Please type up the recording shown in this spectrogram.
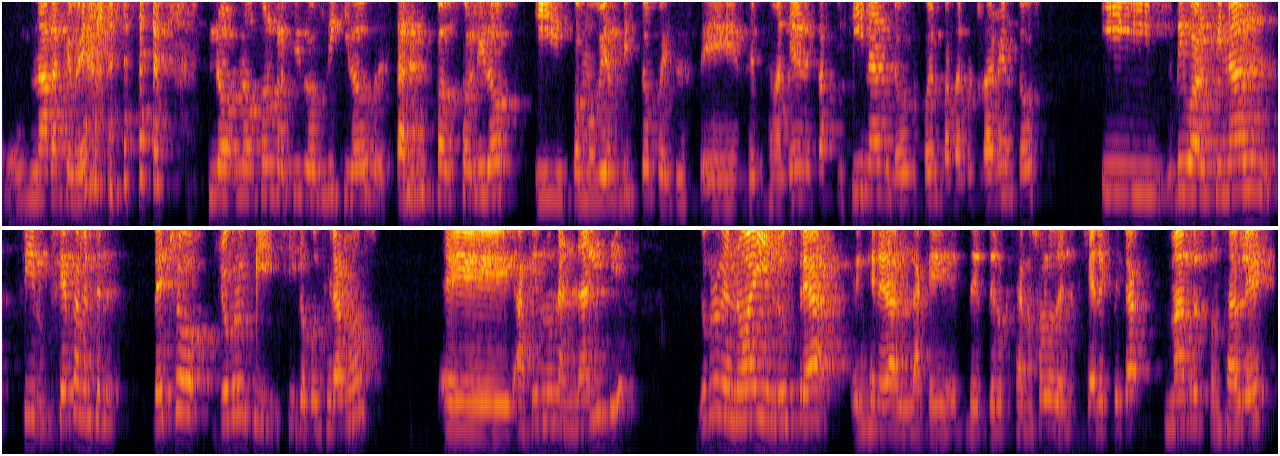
nada que ver. no, no son residuos líquidos, están en estado sólido y como habías visto, pues este, se, se mantienen estas piscinas y luego se pueden pasar por tratamientos. Y digo, al final, sí, ciertamente, de hecho, yo creo que si, si lo consideramos, eh, haciendo un análisis, yo creo que no hay industria en general, la que de, lo que sea, no solo de energía eléctrica, más responsable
